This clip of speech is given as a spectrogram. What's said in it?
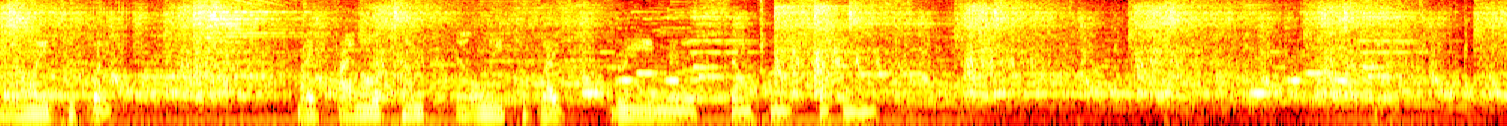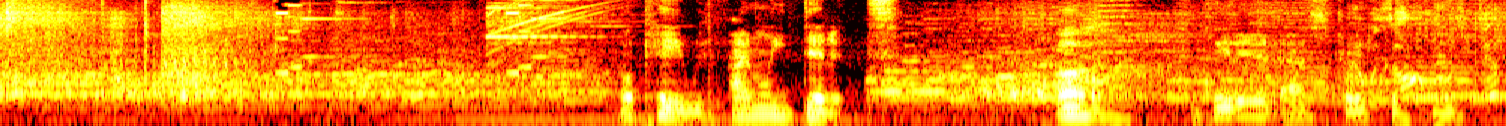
It only took like my final attempt. It only took like three minutes, seventeen seconds. Okay, we finally did it. Ugh. Completed Asteroid. Sonic,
